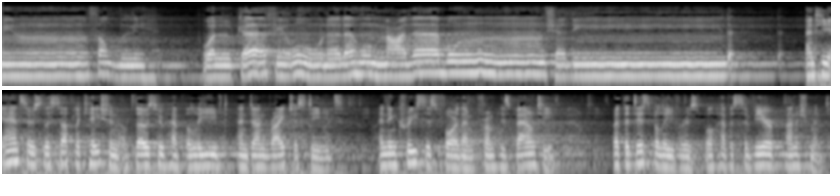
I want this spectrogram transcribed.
من فضله والكافرون لهم عذاب شديد And he answers the supplication of those who have believed and done righteous deeds, and increases for them from his bounty. But the disbelievers will have a severe punishment.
